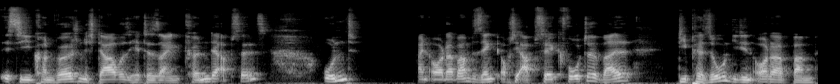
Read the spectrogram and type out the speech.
ist die Conversion nicht da, wo sie hätte sein können, der Upsells. Und ein Orderbump senkt auch die Upsell-Quote, weil die Person, die den Orderbump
